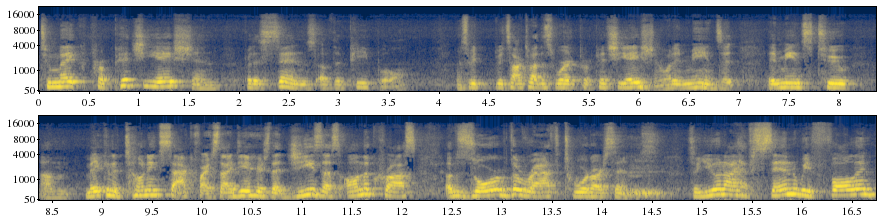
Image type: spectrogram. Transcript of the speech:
to make propitiation for the sins of the people. As we, we talked about this word propitiation, what it means. It, it means to um, make an atoning sacrifice. The idea here is that Jesus on the cross absorbed the wrath toward our sins. So you and I have sinned, we've fallen,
